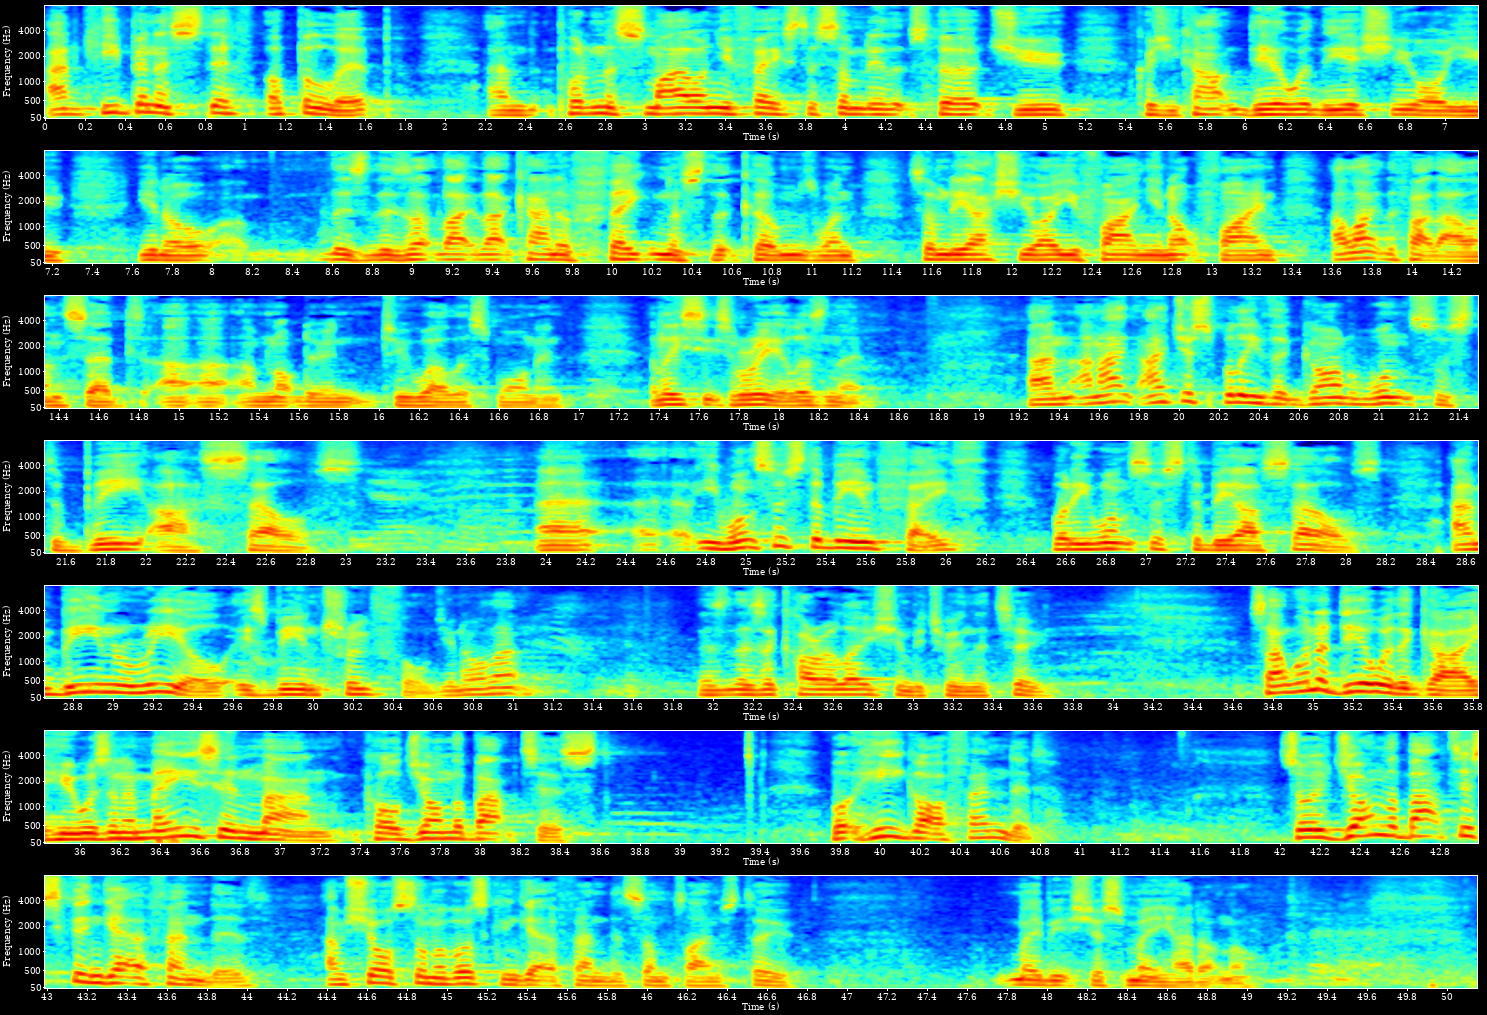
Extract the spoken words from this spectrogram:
And keeping a stiff upper lip and putting a smile on your face to somebody that's hurt you because you can't deal with the issue or you, you know, there's, there's that, like that kind of fakeness that comes when somebody asks you, are you fine, you're not fine. I like the fact that Alan said, I, am not doing too well this morning. At least it's real, isn't it? And, and I, I just believe that God wants us to be ourselves. Uh, uh, he wants us to be in faith, but He wants us to be ourselves. And being real is being truthful. Do you know that? There's, there's a correlation between the two. So I'm going to deal with a guy who was an amazing man called John the Baptist, but he got offended. So if John the Baptist can get offended, I'm sure some of us can get offended sometimes too. Maybe it's just me, I don't know.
